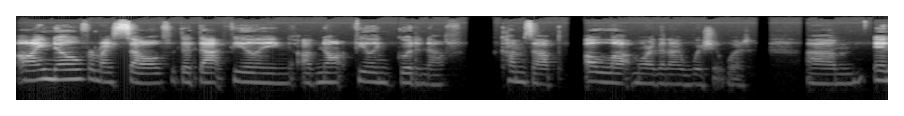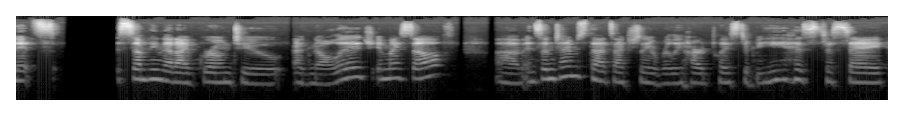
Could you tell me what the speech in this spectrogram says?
I know for myself that that feeling of not feeling good enough comes up a lot more than I wish it would. Um, and it's something that I've grown to acknowledge in myself. Um, and sometimes that's actually a really hard place to be is to say,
